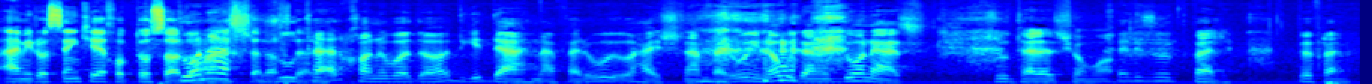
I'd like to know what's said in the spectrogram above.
امیر حسین که خب دو سال دو نسل زودتر خانواده ها دیگه ده نفره و هشت نفره و اینا بودن دو نسل زودتر از شما. خیلی زود. بله. بفرمایید.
